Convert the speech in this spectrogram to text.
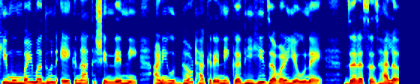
की मुंबईमधून एकनाथ शिंदेंनी आणि उद्धव ठाकरेंनी कधीही जवळ येऊ नये. जर असं झालं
